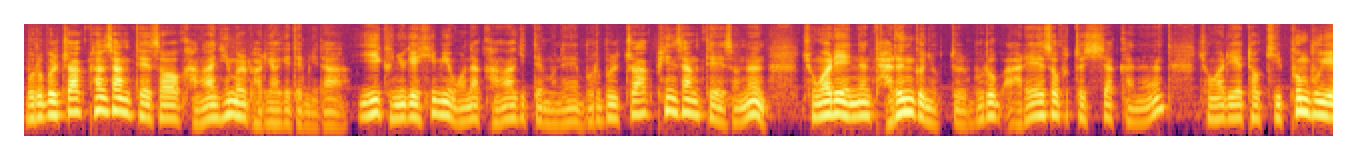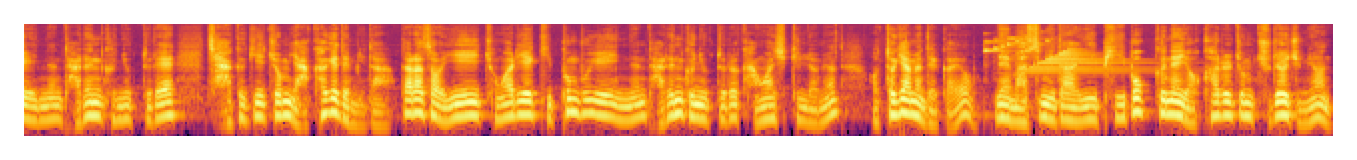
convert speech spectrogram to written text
무릎을 쫙 편 상태에서 강한 힘을 발휘하게 됩니다. 이 근육의 힘이 워낙 강하기 때문에 무릎을 쫙 핀 상태에서는 종아리에 있는 다른 근육들, 무릎 아래에서부터 시작하는 종아리의 더 깊은 부위에 있는 다른 근육들의 자극이 좀 약하게 됩니다. 따라서 이 종아리의 깊은 부위에 있는 다른 근육들을 강화시키려면 어떻게 하면 될까요? 네, 맞습니다. 이 비복근의 역할을 좀 줄여주면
